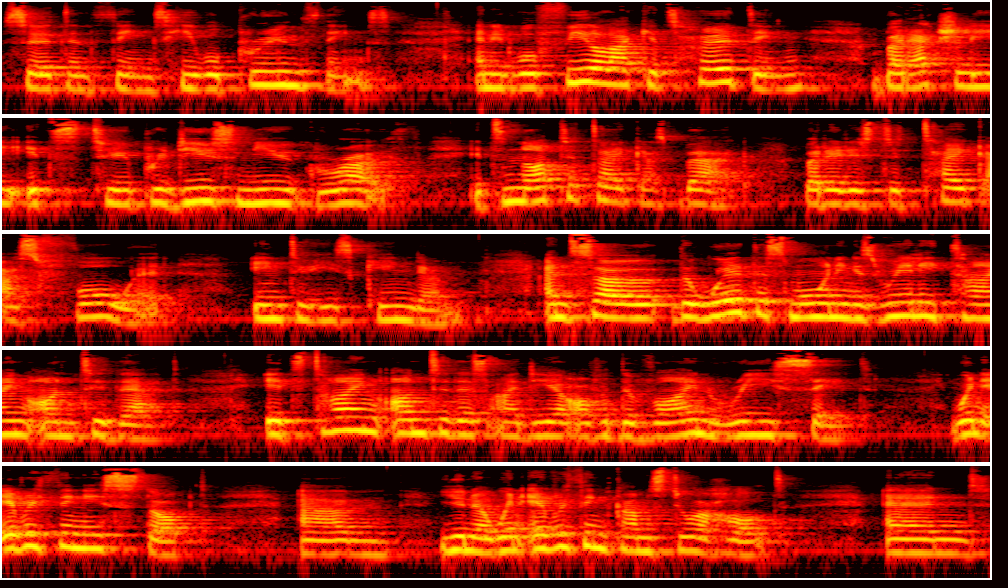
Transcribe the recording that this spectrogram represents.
certain things, He will prune things. And it will feel like it's hurting, but actually, it's to produce new growth. It's not to take us back, but it is to take us forward into His kingdom. And so, the word this morning is really tying on to that. It's tying on to this idea of a divine reset. When everything is stopped, um, you know, when everything comes to a halt and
